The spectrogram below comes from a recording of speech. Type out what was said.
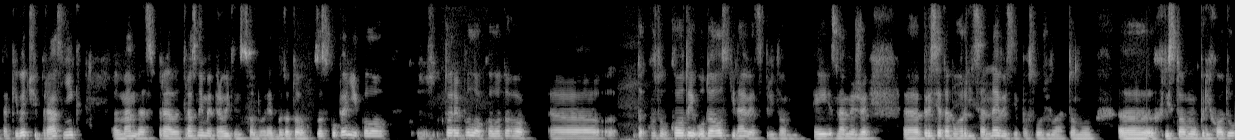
taký väčší prázdnik, máme, prázdnujeme pravý ten sobor, lebo toto zoskupenie kolo, ktoré bolo okolo toho, okolo tej udalosti najviac pritom. Hej, známe, že Presiata Bohorodica najviac je poslúžila tomu Christovmu príchodu,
